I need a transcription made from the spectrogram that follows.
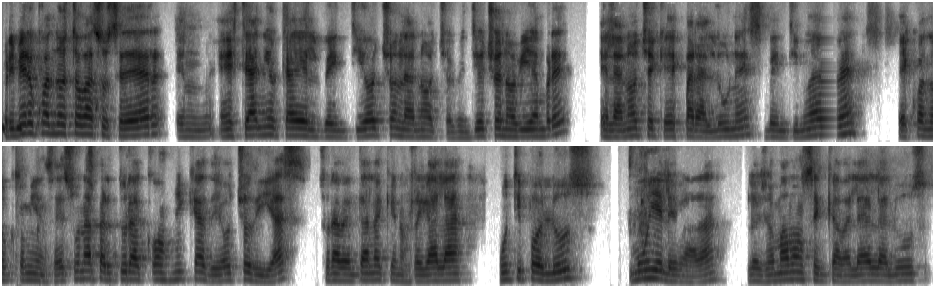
Primero, cuando esto va a suceder? En este año cae el 28 en la noche, el 28 de noviembre, en la noche que es para el lunes 29, es cuando comienza. Es una apertura cósmica de ocho días, es una ventana que nos regala un tipo de luz muy elevada, lo llamamos en Kabbalah la luz,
